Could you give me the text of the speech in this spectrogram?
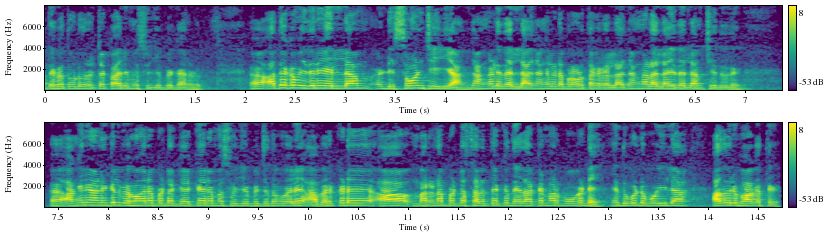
അദ്ദേഹത്തോട് ഒരൊറ്റ കാര്യമേ സൂചിപ്പിക്കാനുള്ളൂ. അദ്ദേഹം ഇതിനെയെല്ലാം ഡിസോൺ ചെയ്യാൻ ഞങ്ങളിതല്ല ഞങ്ങളുടെ പ്രവർത്തകരല്ല ഞങ്ങളല്ല ഇതെല്ലാം ചെയ്തത്. അങ്ങനെയാണെങ്കിൽ ബഹുമാനപ്പെട്ട കെ കെ രമ സൂചിപ്പിച്ചതുപോലെ അവർക്കിടെ ആ മരണപ്പെട്ട സ്ഥലത്തേക്ക് നേതാക്കന്മാർ പോകണ്ടേ? എന്തുകൊണ്ട് പോയില്ല? അതൊരു ഭാഗത്ത്.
